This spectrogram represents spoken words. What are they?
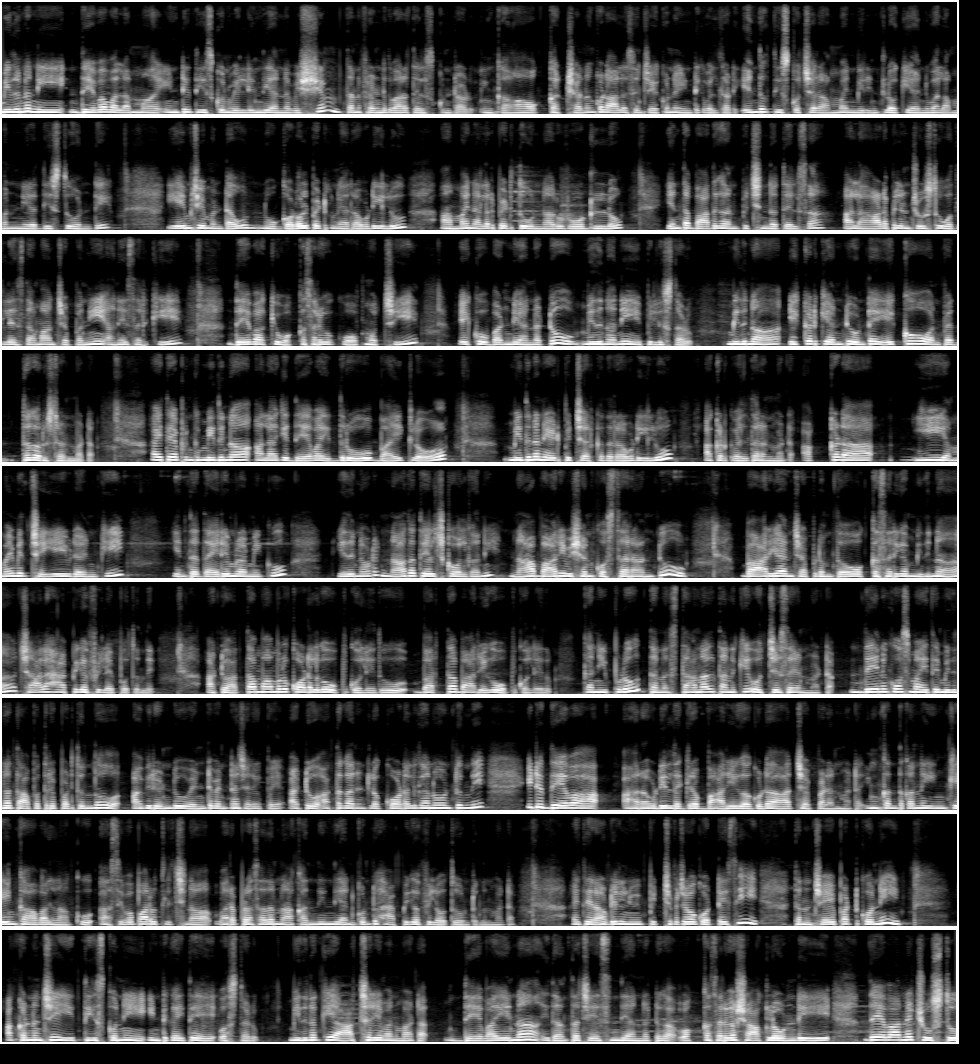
మిథునని దేవ వాళ్ళమ్మ ఇంటికి తీసుకొని వెళ్ళింది అన్న విషయం తన ఫ్రెండ్ ద్వారా తెలుసుకుంటాడు. ఇంకా ఒక్క క్షణం కూడా ఆలస్యం చేయకుండా ఇంటికి వెళ్తాడు. ఎందుకు తీసుకొచ్చారు ఆ అమ్మాయిని మీరు ఇంట్లోకి అని వాళ్ళ అమ్మని నిలదీస్తూ ఉంటే ఏం చేయమంటావు? నువ్వు గొడవలు పెట్టుకునే రౌడీలు ఆ అమ్మాయిని అల్లరి పెడుతూ ఉన్నారు రోడ్లలో ఎంత బాధగా అనిపించిందో తెలుసా? అలా ఆడపిల్లని చూస్తూ వదిలేస్తామా అని చెప్పని అనేసరికి దేవాకి ఒక్కసారిగా కోపం వచ్చి ఎక్కువ బండి అన్నట్టు మిథునని పిలుస్తాడు. మిథున ఎక్కడికి అంటూ ఉంటే ఎక్కువ అని పెద్దగా అరుస్తాడు అనమాట అయితే అప్పుడు ఇంకా మిథున అలాగే దేవ ఇద్దరు బైక్లో మిథున నేర్పించారు కదా రౌడీలు అక్కడికి వెళ్తారనమాట. అక్కడ ఈ అమ్మాయి మీద చెయ్యడానికి ఎంత ధైర్యం రా మీకు. ఏదైనా ఉంటే నాతో తేల్చుకోవాలి కానీ నా భార్య విషయానికి వస్తారా అంటూ భార్య అని చెప్పడంతో ఒక్కసారిగా మిథున చాలా హ్యాపీగా ఫీల్ అయిపోతుంది. అటు అత్త మామూలు కోడలుగా ఒప్పుకోలేదు భర్త భార్యగా ఒప్పుకోలేదు. కానీ ఇప్పుడు తన స్థానాలు తనకి వచ్చేసాయి అనమాట దేనికోసం అయితే మిథున తాపత్రయపడుతుందో అవి రెండు వెంట వెంటనే జరిగిపోయాయి. అటు అత్తగారింట్లో కోడలుగాను ఉంటుంది ఇటు దేవ ఆ రౌడీల దగ్గర భారీగా కూడా చెప్పాడనమాట ఇంకంతకన్నా ఇంకేం కావాలి నాకు? ఆ శివపార్వతులు ఇచ్చిన వరప్రసాదం నాకు అందింది అనుకుంటూ హ్యాపీగా ఫీల్ అవుతూ ఉంటుందన్నమాట. అయితే రౌడీలని పిచ్చి పిచ్చిగా కొట్టేసి తను చేపట్టుకొని అక్కడ నుంచి తీసుకొని ఇంటికైతే వస్తాడు. మిథునకి ఆశ్చర్యం అనమాట దేవాయేనా ఇదంతా చేసింది అన్నట్టుగా ఒక్కసారిగా షాక్లో ఉండి దేవాన్నే చూస్తూ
